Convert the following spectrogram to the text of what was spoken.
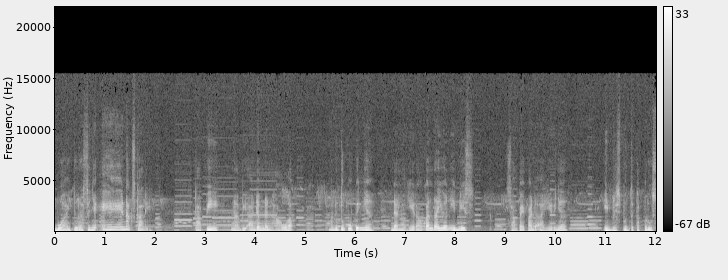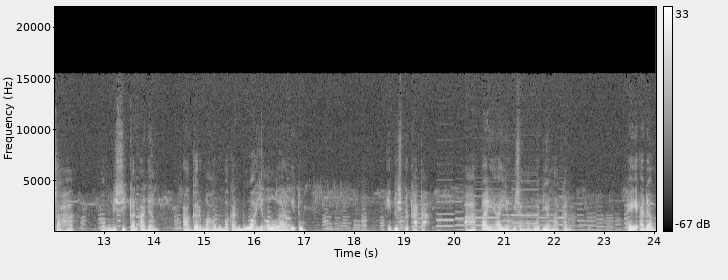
Buah itu rasanya enak sekali. Tapi Nabi Adam dan Hawa menutup kupingnya dan menghiraukan rayuan iblis. Sampai pada akhirnya Iblis pun tetap berusaha membisikkan Adam agar mau memakan buah yang Allah larang itu. Iblis berkata, "Apa ya yang bisa membuat dia makan?" "Hei Adam,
